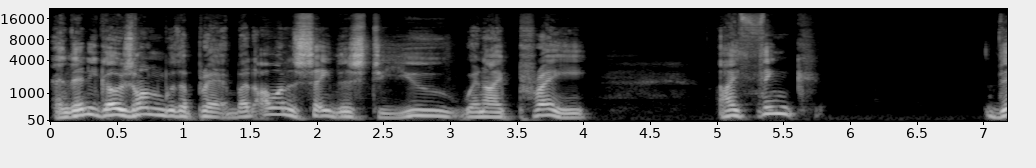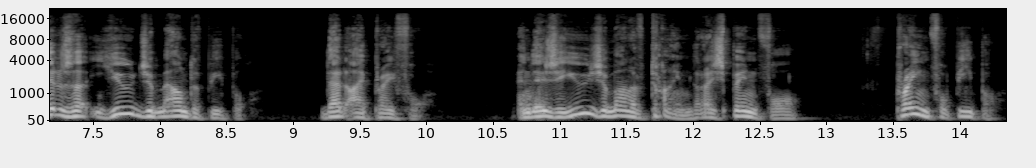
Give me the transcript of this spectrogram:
And then he goes on with a prayer. But I want to say this to you when I pray, I think there's a huge amount of people that I pray for. And there's a huge amount of time that I spend for praying for people.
